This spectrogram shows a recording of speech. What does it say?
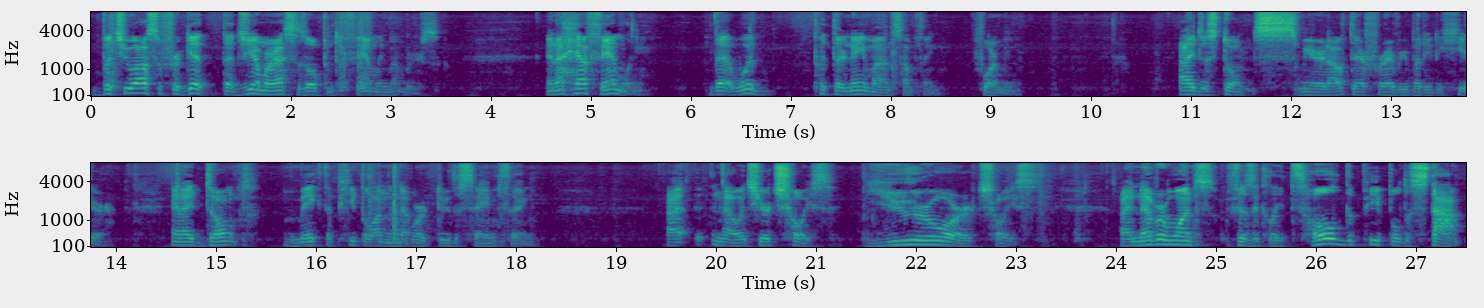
but you also forget that GMRS is open to family members. And I have family that would put their name on something for me. I just don't smear it out there for everybody to hear. And I don't make the people on the network do the same thing. I, now it's your choice. Your choice. I never once physically told the people to stop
